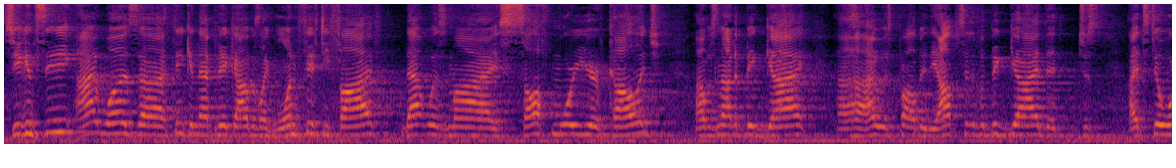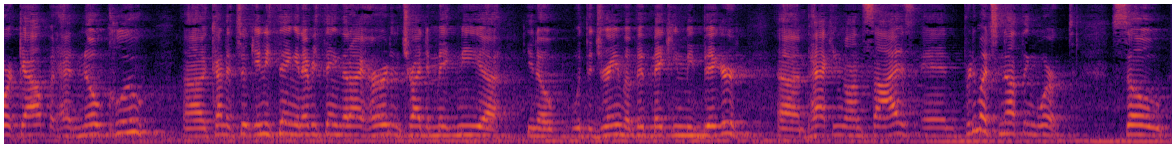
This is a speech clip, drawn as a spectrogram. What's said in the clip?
So you can see I was, uh, I think in that pic, I was like 155. That was my sophomore year of college. I was not a big guy. Uh, I was probably the opposite of a big guy that just, I'd still work out but had no clue. Uh, kind of took anything and everything that I heard and tried to make me, uh, you know, with the dream of it making me bigger uh, and packing on size, and pretty much nothing worked. So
